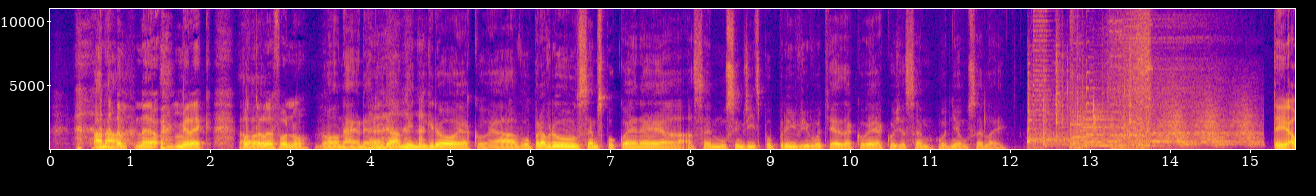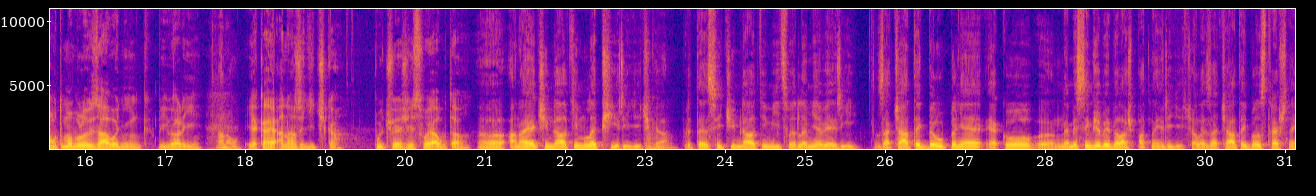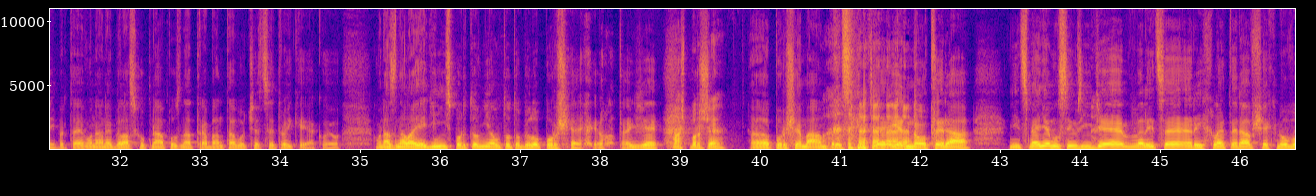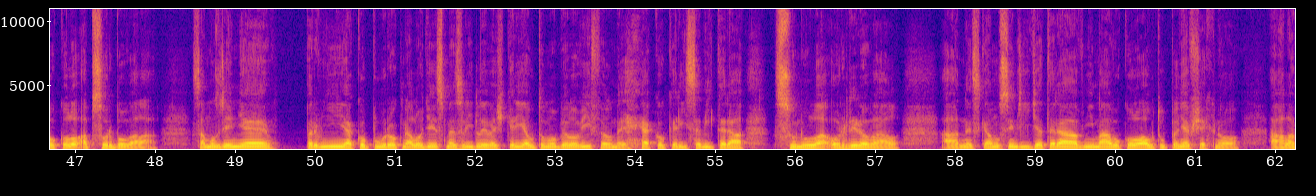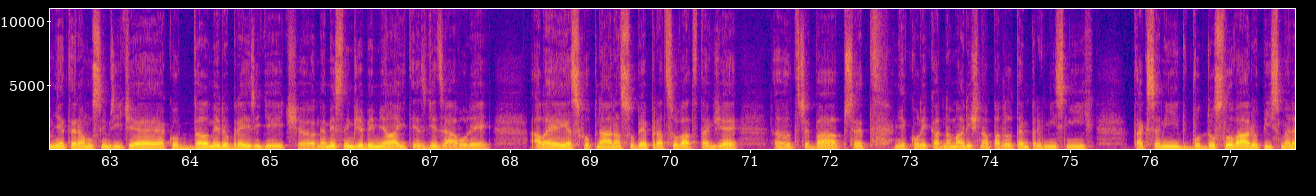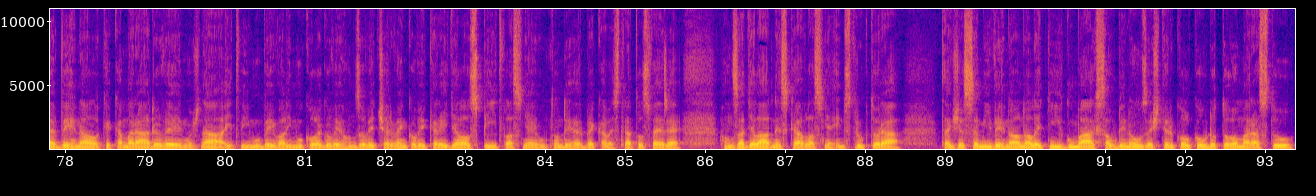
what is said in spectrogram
Ana. ne, Mirek, po no, telefonu. No ne, nehlídá ne. mě nikdo, jako já opravdu jsem spokojený a, a jsem, musím říct, poprvé v životě takový, jako že jsem hodně usedlej. Ty automobilový závodník, bývalý. Ano. Jaká je Anna řidička? Půjčuješ jí svoje auta? Uh, Anna je čím dál tím lepší řidička, uh-huh. protože si čím dál tím víc vedle mě věří. Začátek byl úplně jako, eh, nemyslím, že by byla špatný řidič, ale začátek byl strašný, protože ona nebyla schopná poznat Trabanta od 603. Jako jo. Ona znala jediný sportovní auto, to bylo Porsche. Jo. Takže, Máš Porsche? Uh, Porsche mám, prosím tě, jedno teda. Nicméně musím říct, že velice rychle teda všechno okolo absorbovala. Samozřejmě první jako půl rok na lodi jsme zhlídli veškerý automobilový filmy, jako který se ví teda sunul a ordinoval. A dneska musím říct, že teda vnímá okolo aut úplně všechno. A hlavně teda musím říct, že jako velmi dobrý řidič. Nemyslím, že by měla jít jezdit závody, ale je schopná na sobě pracovat. Takže třeba před několika dnama, když napadl ten první sníh, tak jsem jí doslova do písmene vyhnal ke kamarádovi, možná i tvýmu bývalýmu kolegovi Honzovi Červenkovi, který dělal speed vlastně u Tondy Herbeka ve stratosféře. Honza dělá dneska vlastně instruktora, takže jsem jí vyhnal na letních gumách s Audinou ze čtyřkolkou do toho marastu.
